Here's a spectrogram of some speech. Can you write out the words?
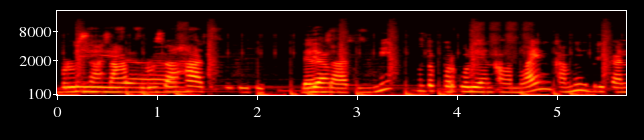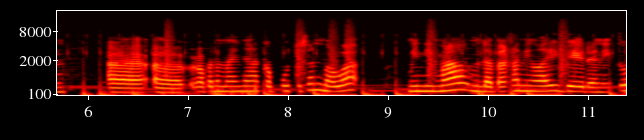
berusaha sangat Iya. berusaha seperti itu. Dan Ya. saat ini untuk perkuliahan online kami diberikan eh, eh, apa namanya keputusan bahwa minimal mendapatkan nilai B dan itu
